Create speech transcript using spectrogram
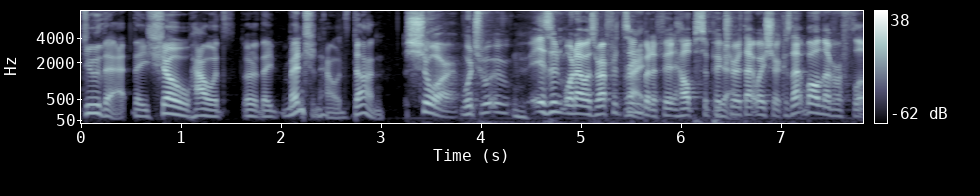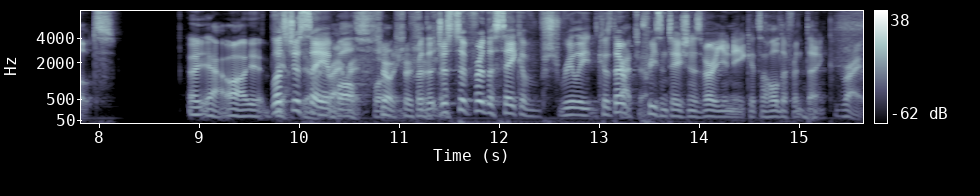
do that. They show how it's or they mention how it's done. sure, which w- isn't what I was referencing, Mm-hmm. Right. but if it helps to picture Yeah. it that way, sure, because that ball never floats. Uh, yeah, well, yeah. Let's yeah, just yeah, say a right, ball's right. floating Sure, sure, for the sure. just to, for the sake of really because their Gotcha. presentation is very unique. It's a whole different thing. right.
